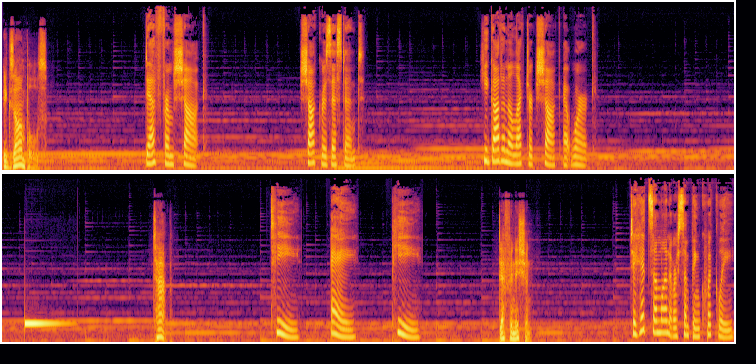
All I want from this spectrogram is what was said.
Examples Death from shock. Shock resistant. He got an electric shock at work. Tap T A P Definition. To hit someone or something quickly,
